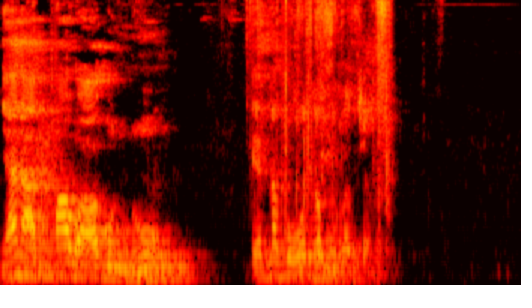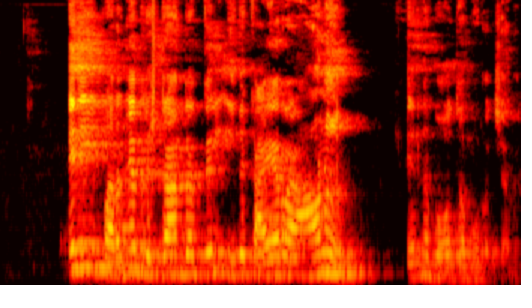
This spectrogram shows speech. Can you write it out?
ഞാൻ ആത്മാവാകുന്നു എന്ന ബോധം ഉറച്ചത്. ഇനി പറഞ്ഞ ദൃഷ്ടാന്തത്തിൽ ഇത് കയറാണ് എന്ന് ബോധമുറച്ചവൻ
